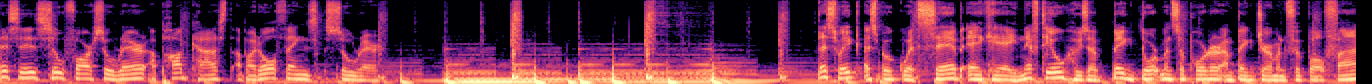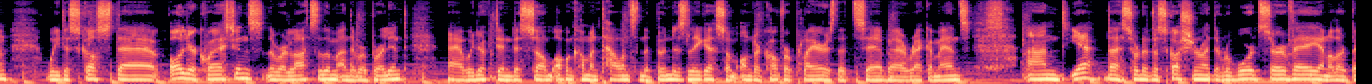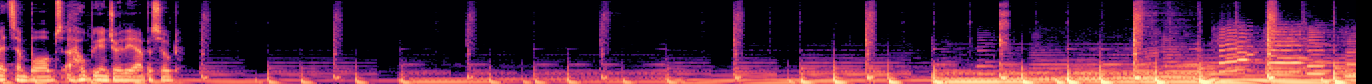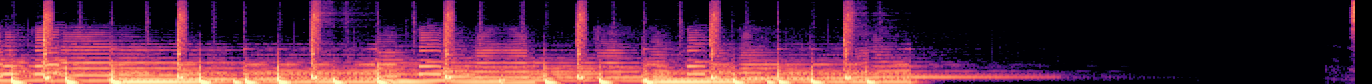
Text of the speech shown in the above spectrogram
This is So Far So Rare, a podcast about all things Sorare. This week, I spoke with Seb, aka Niftio, who's a big Dortmund supporter and big German football fan. We discussed uh, all your questions, there were lots of them, and they were brilliant. Uh, we looked into some up and coming talents in the Bundesliga, some undercover players that Seb uh, recommends, and yeah, the sort of discussion around the reward survey and other bits and bobs. I hope you enjoy the episode.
